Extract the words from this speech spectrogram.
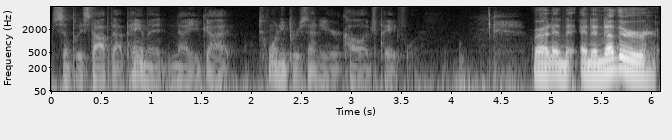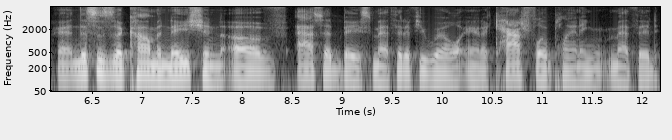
simply stop that payment now you've got 20% of your college paid for Right, and and another, and this is a combination of asset-based method, if you will, and a cash flow planning method.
